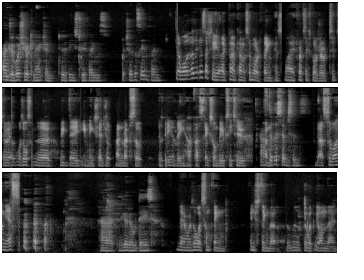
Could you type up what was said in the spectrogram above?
Andrew, what's your connection to these two things, which are the same thing? Yeah, well, it's actually a kind of, kind of similar thing. It's my first exposure to, to it was also the weekday evening schedule random episode. It was being, being half past six on BBC Two. After um, The Simpsons. That's the one, yes. Ah, the good old days. there was always something interesting that, that would- that would be on then.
